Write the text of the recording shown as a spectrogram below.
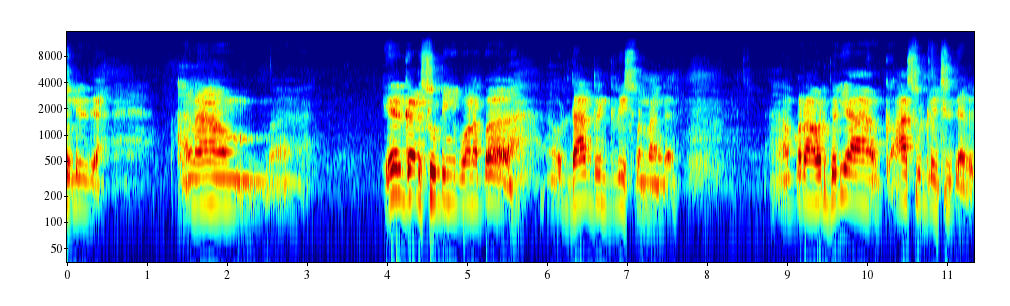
சொல்லியிருக்கேன். நான் ஏற்காடு ஷூட்டிங் போனப்போ ஒரு டாக்டர் இன்ட்ரடியூஸ் பண்ணாங்க. அப்புறம் அவர் பெரிய ஹாஸ்பிட்டல் வச்சுருக்காரு.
